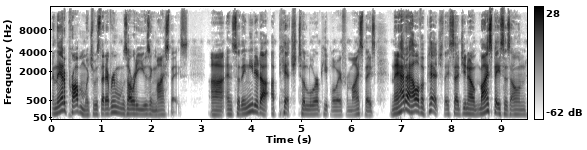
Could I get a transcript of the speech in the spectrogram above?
and they had a problem, which was that everyone was already using MySpace. Uh, and so they needed a, a, pitch to lure people away from MySpace. And they had a hell of a pitch. They said, you know, MySpace is owned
